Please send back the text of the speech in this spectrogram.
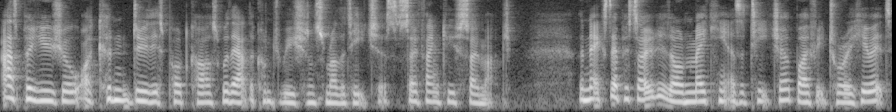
As per usual, I couldn't do this podcast without the contributions from other teachers, so thank you so much. The next episode is on Making It as a Teacher by Victoria Hewett,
